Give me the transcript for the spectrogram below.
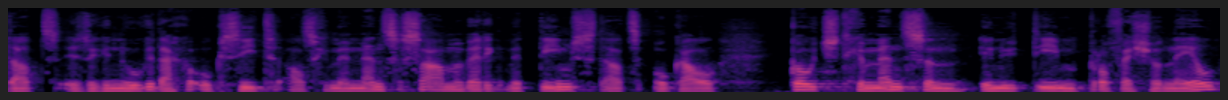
dat is een genoegen dat je ook ziet als je met mensen samenwerkt, met teams, dat ook al coacht je mensen in je team professioneel,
